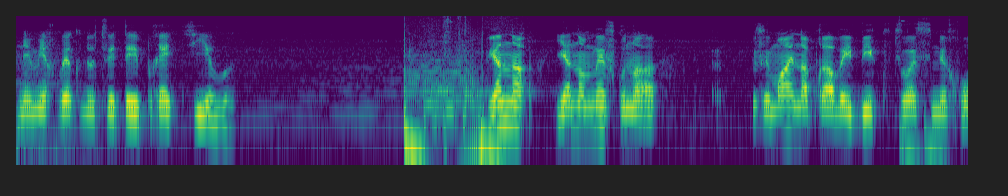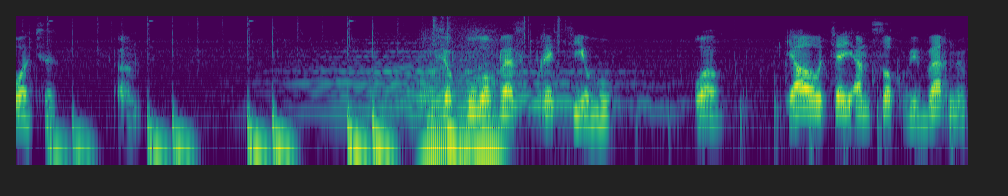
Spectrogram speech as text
не міг виключити приціл. Я на... Я на мишку на... Жимаю на правий бік, щось не хоче. Е. Щоб було без прицілу. О. Я оцей М-сок вівернув.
